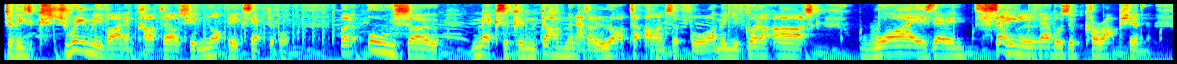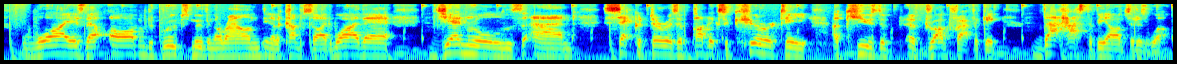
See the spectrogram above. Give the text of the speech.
to these extremely violent cartels should not be acceptable. But also, Mexican government has a lot to answer for. I mean, you've got to ask why is there insane levels of corruption? Why is there armed groups moving around, you know, the countryside? Why are there generals and secretaries of public security accused of, of drug trafficking? That has to be answered as well.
